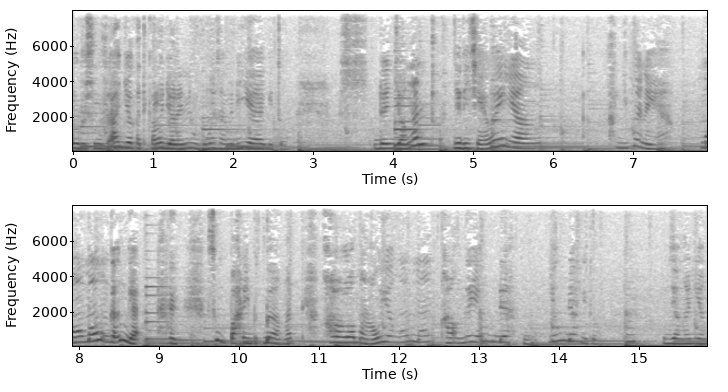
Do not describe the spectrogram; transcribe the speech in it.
lurus-lurus aja ketika lo jalanin hubungan sama dia gitu. Dan jangan jadi cewek yang ah, gimana ya mau mau enggak enggak. Sumpah ribet banget. Kalau lo mau ya ngomong kalau enggak ya udah ya udah gitu. Jangan yang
